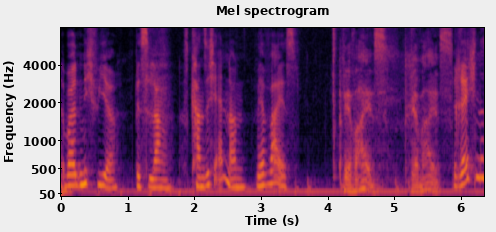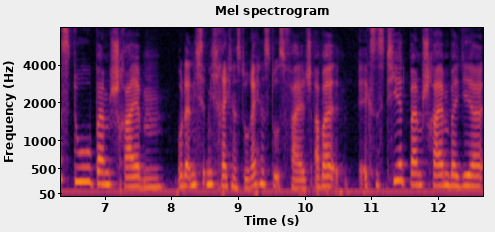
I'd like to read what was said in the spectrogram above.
aber nicht wir bislang. Das kann sich ändern. Wer weiß. Wer weiß, wer weiß. Rechnest du beim Schreiben, oder nicht, nicht rechnest du, rechnest du ist falsch, aber existiert beim Schreiben bei dir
